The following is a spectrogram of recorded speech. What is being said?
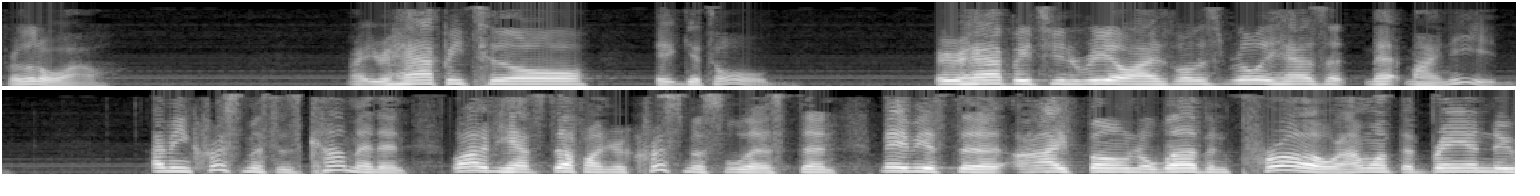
for a little while. Right? You're happy till it gets old. Or you're happy till you realize, well, this really hasn't met my need. I mean, Christmas is coming, and a lot of you have stuff on your Christmas list, and maybe it's the iPhone 11 Pro, and I want the brand new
